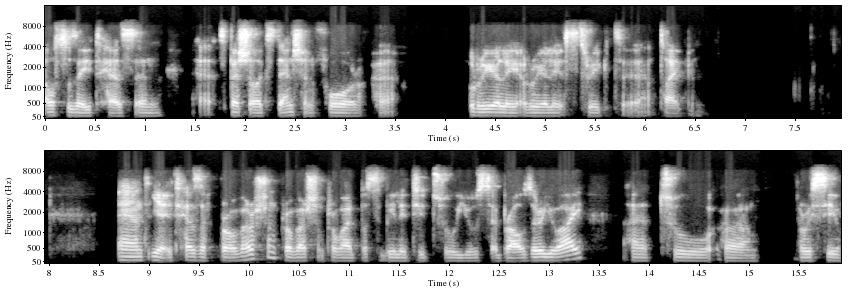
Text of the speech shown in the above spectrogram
Also, it has a uh, special extension for uh, really, really strict typing. And yeah, it has a pro version. Pro version provide possibility to use a browser UI to um, receive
